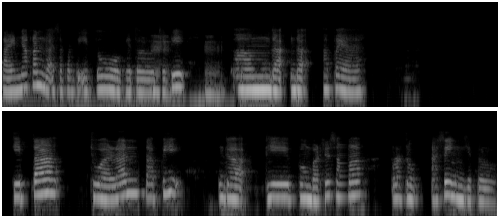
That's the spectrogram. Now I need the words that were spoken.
lainnya kan nggak seperti itu gitu loh. Hmm. Jadi um, nggak nggak apa ya kita jualan tapi nggak dibombardir sama produk asing gitu loh.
